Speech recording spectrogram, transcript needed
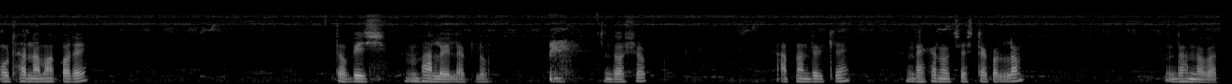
ওঠানামা করে। তো বেশ ভালোই লাগল। দর্শক, আপনাদেরকে দেখানোর চেষ্টা করলাম। ধন্যবাদ।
